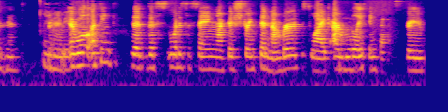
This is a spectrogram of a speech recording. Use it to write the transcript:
mm-hmm. mm-hmm. and well i think the this what is the saying? Like there's strength in numbers. Like i really think that's true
